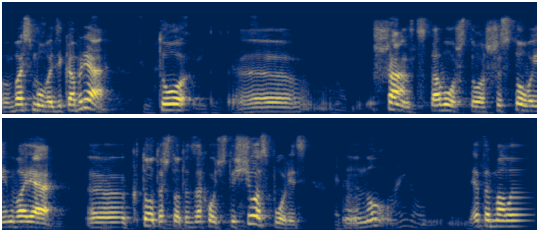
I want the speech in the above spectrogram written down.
8 декабря, то э, шанс того, что 6 января э, кто-то что-то захочет еще оспорить, э, ну, это мало...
